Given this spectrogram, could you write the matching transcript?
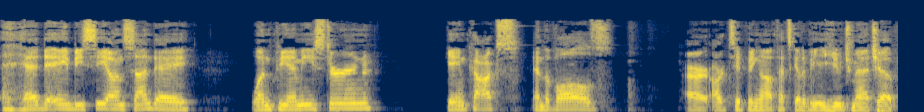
head to ABC on Sunday, 1 p.m. Eastern. Gamecocks and the Vols are, are tipping off. That's going to be a huge matchup,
